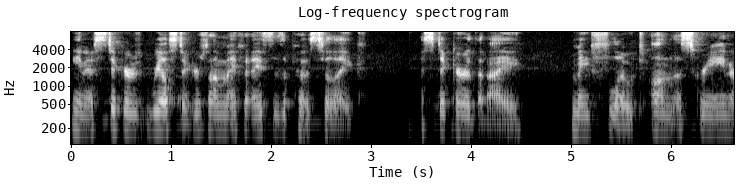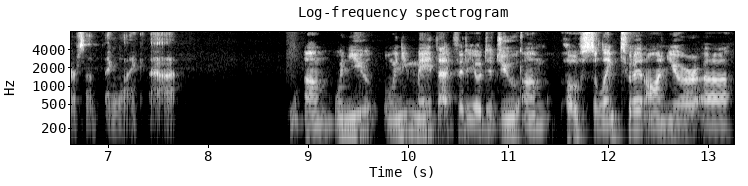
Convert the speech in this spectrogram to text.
you know, stickers, real stickers on my face as opposed to like a sticker that I made float on the screen or something like that. Um, when you when you made that video, did you um, post a link to it on your uh,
